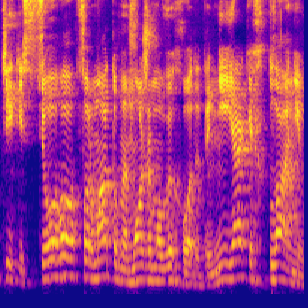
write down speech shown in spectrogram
Тільки з цього формату ми можемо виходити. Ніяких планів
